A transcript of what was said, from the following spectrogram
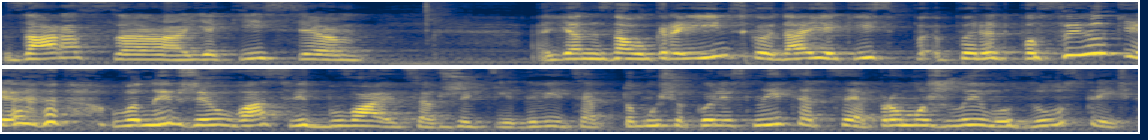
зараз е, якісь. Я не знаю українською, да, якісь передпосилки, вони вже у вас відбуваються в житті. Дивіться, тому що колісниця це про можливу зустріч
